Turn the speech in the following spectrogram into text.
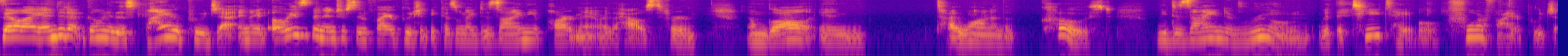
so I ended up going to this fire puja, and I'd always been interested in fire puja because when I designed the apartment or the house for Nongal in Taiwan on the coast, we designed a room with a tea table for fire puja.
